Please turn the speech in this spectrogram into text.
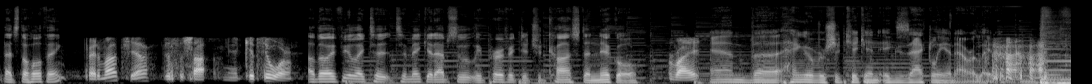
That's the whole thing? Pretty much, yeah. Just a shot. I mean, it keeps you warm. Although I feel like to, to make it absolutely perfect, it should cost a nickel. Right. And the hangover should kick in exactly an hour later.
